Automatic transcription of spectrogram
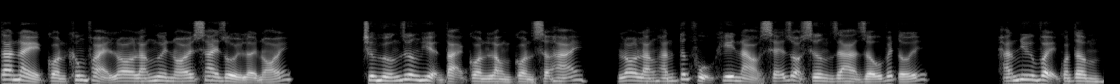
Ta này còn không phải lo lắng ngươi nói sai rồi lời nói. Trương hướng dương hiện tại còn lòng còn sợ hãi, lo lắng hắn tức phụ khi nào sẽ dọa xương ra dấu vết tới. Hắn như vậy quan tâm,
